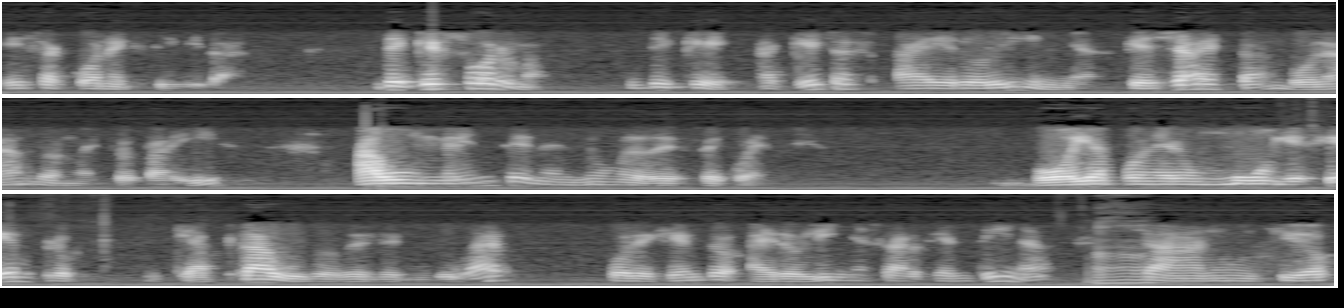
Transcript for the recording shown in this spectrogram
esa conectividad. ¿De qué forma? De que aquellas aerolíneas que ya están volando en nuestro país aumenten el número de frecuencias. Voy a poner un muy ejemplo que aplaudo desde mi lugar. Por ejemplo, Aerolíneas Argentinas ya anunció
